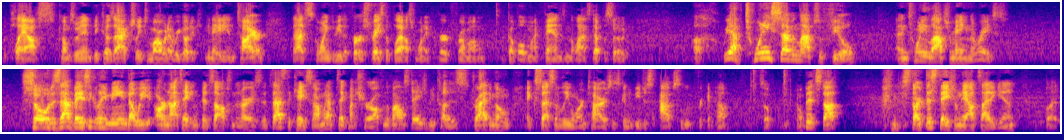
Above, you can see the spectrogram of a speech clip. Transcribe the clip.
the playoffs comes to an end. Because actually, tomorrow, whenever we go to Canadian Tire, that's going to be the first race of the playoffs from what I've heard from um, a couple of my fans in the last episode. Uh, we have 27 laps of fuel and 20 laps remaining in the race. So does that basically mean that we are not taking pit stops in the race? If that's the case, then I'm going to have to take my shirt off in the final stage because driving on excessively worn tires is going to be just absolute freaking hell. So, no pit stop. Start this stage from the outside again. But,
